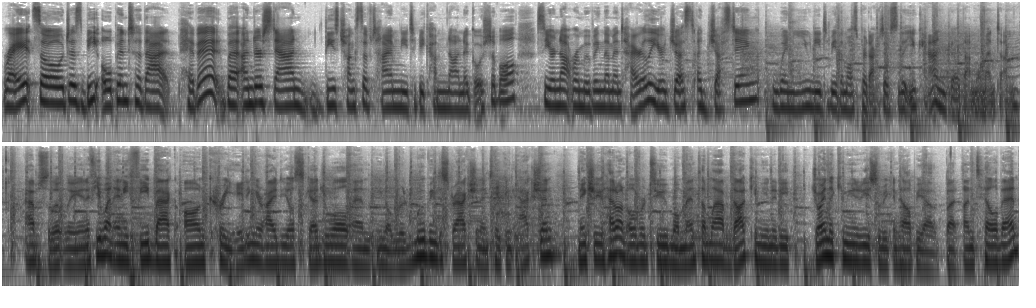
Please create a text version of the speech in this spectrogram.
right? So just be open to that pivot, but understand these chunks of time need to become non negotiable. So you're not removing them entirely, you're just adjusting when you need to be the most productive so that you can build that momentum. Absolutely. And if you want any feedback on creating your ideal schedule and, you know, removing distraction and taking action, make sure you head on over to momentumlab.community, join the community so we can help you out. But until then,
